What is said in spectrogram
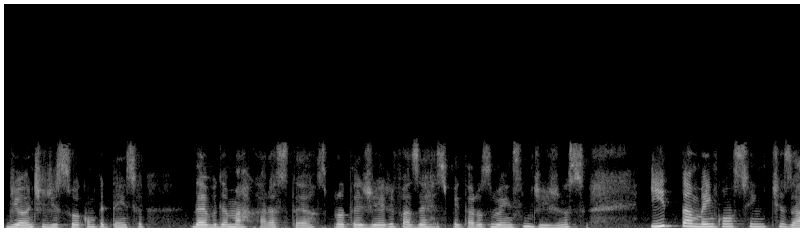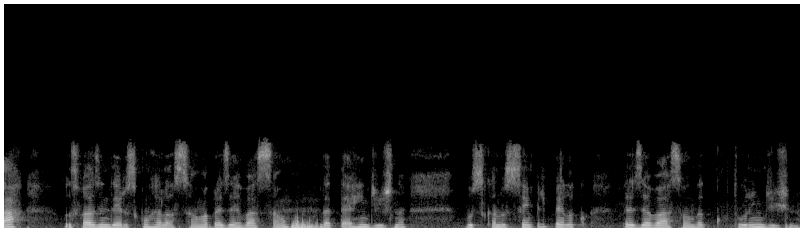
diante de sua competência, deve demarcar as terras, proteger e fazer respeitar os bens indígenas e também conscientizar os fazendeiros com relação à preservação da terra indígena, buscando sempre pela preservação da cultura indígena.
